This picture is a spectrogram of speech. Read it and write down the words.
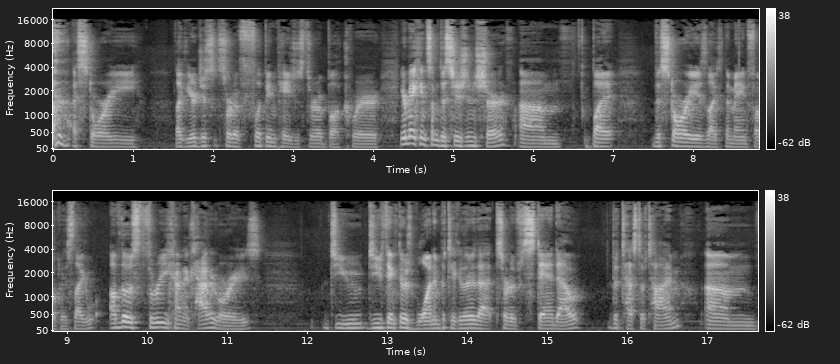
a story like you're just sort of flipping pages through a book where you're making some decisions sure um, but the story is like the main focus. Like of those three kind of categories, do you do you think there's one in particular that sort of stand out the test of time? Um,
